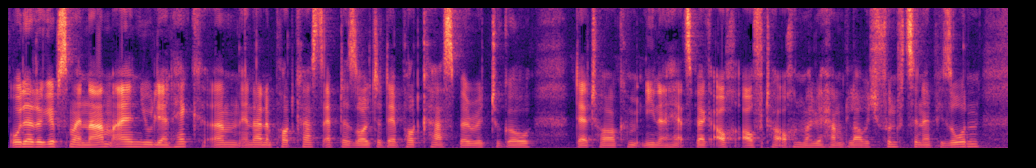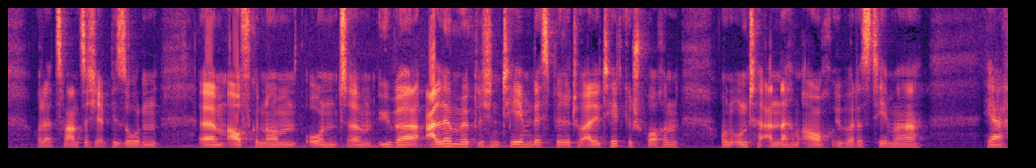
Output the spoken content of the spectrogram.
oder du gibst meinen Namen ein, Julian Heck, ähm, in deine Podcast-App, da sollte der Podcast Spirit to Go, der Talk mit Nina Herzberg auch auftauchen, weil wir haben, glaube ich, 15 Episoden oder 20 Episoden ähm, aufgenommen und ähm, über alle möglichen Themen der Spiritualität gesprochen und unter anderem auch über das Thema ja,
